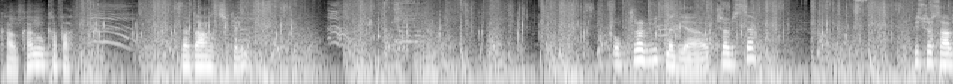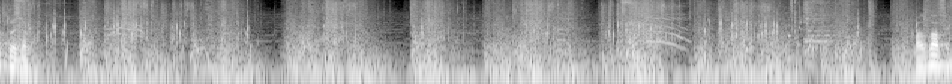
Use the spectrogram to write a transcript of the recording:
Kalkan kafa. Şunları daha hızlı çekelim. Okçular bir bitmedi ya. Okçular bitse bir süre sabit duracağım. Fazla alsak.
